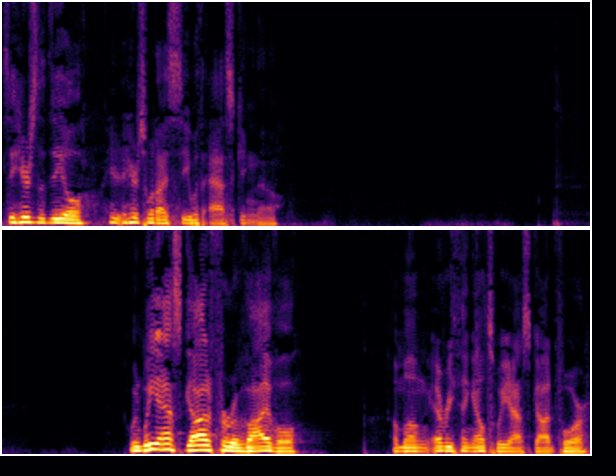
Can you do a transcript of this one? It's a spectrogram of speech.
See, here's the deal. Here, here's what I see with asking, though. When we ask God for revival among everything else we ask God for,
